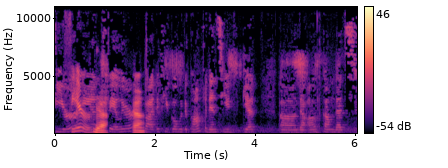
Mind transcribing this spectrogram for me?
fear, Fear. and Yeah. failure. Yeah. But if you go with the confidence, you get uh, the outcome that's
